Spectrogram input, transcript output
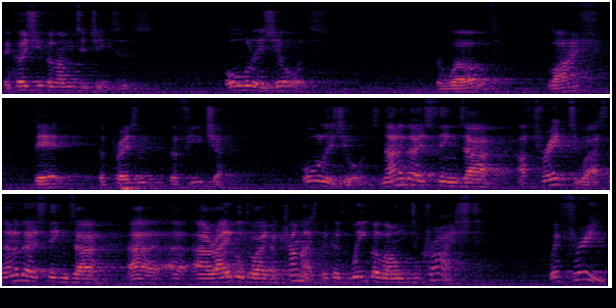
because you belong to Jesus, all is yours the world, life, death, the present, the future. All is yours. None of those things are a threat to us. None of those things are, uh, are able to overcome us because we belong to Christ. We're free.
